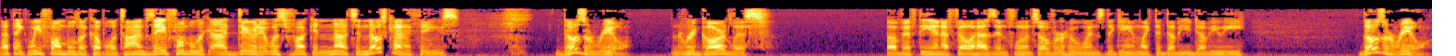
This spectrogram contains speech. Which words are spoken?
I think we fumbled a couple of times. They fumbled. Uh, dude, it was fucking nuts. And those kind of things, those are real. Regardless of if the NFL has influence over who wins the game, like the WWE. Those are real.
